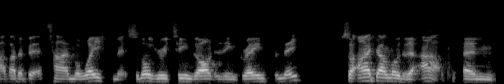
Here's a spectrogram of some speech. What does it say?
I've had a bit of time away from it. So those routines aren't as ingrained for me. So I downloaded an app, and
